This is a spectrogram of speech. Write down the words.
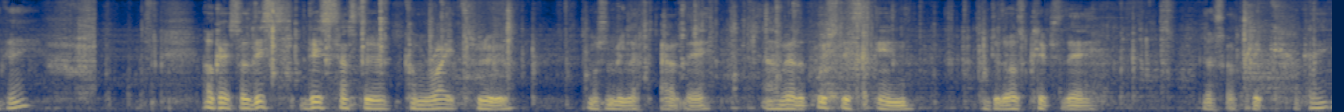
Okay. Okay so this this has to come right through. Mustn't be left out there. And we have to push this in into those clips there. That's got click okay?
